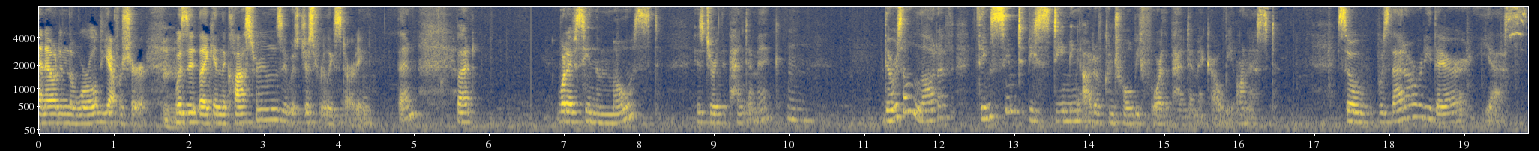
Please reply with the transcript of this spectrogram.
and out in the world? Yeah, for sure. Mhm. Was it like in the classrooms? It was just really starting then. But what I've seen the most is during the pandemic Mhm. there was a lot of things seemed to be steaming out of control before the pandemic i'll be honest so was that already there yes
